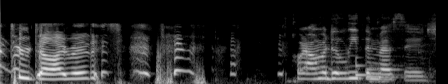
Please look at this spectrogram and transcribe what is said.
Do diamond is Hold on, I'm gonna delete the message.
